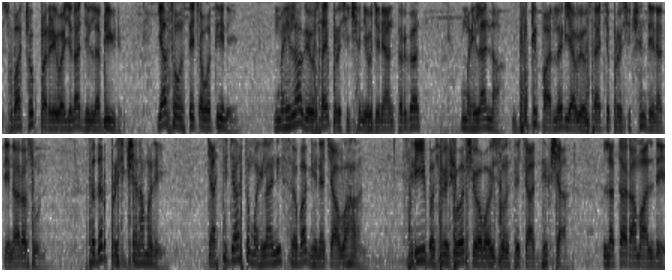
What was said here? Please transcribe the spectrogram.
सुभाष चौक परळी वैजनाथ जिल्हा बीड या संस्थेच्या वतीने महिला व्यवसाय प्रशिक्षण योजनेअंतर्गत महिलांना ब्युटी पार्लर या व्यवसायाचे प्रशिक्षण देण्यात येणार असून सदर प्रशिक्षणामध्ये जास्तीत जास्त महिलांनी सहभाग घेण्याचे आवाहन श्री बसवेश्वर सेवाभावी संस्थेच्या अध्यक्षा लता राम आलदे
